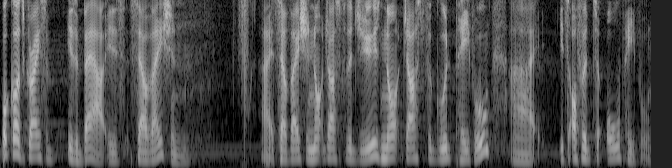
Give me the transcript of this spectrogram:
What God's grace is about is salvation. Uh, it's salvation not just for the Jews, not just for good people, uh, it's offered to all people.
